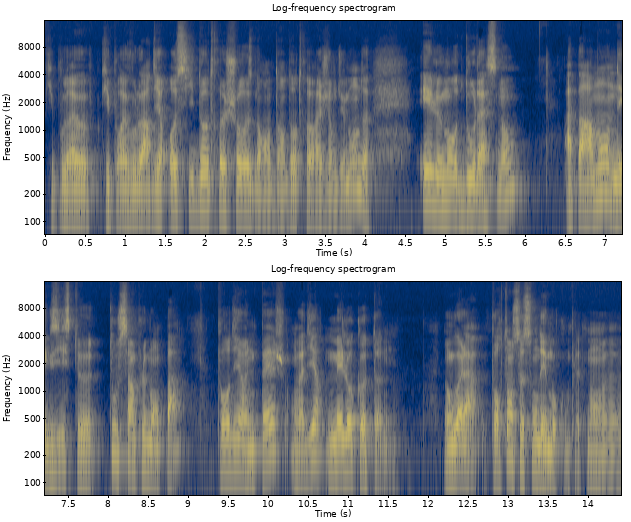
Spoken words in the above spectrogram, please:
qui pourrait, vouloir dire aussi d'autres choses dans d'autres régions du monde. Et le mot durazno, apparemment, n'existe tout simplement pas. Pour dire une pêche, on va dire mélocotone. Donc voilà, pourtant ce sont des mots complètement, euh,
